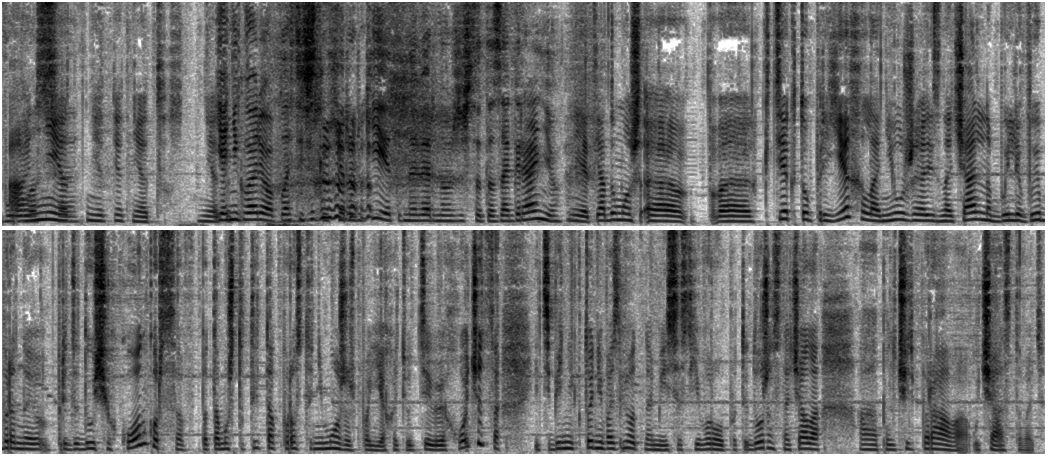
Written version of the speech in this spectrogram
волосы. А, нет, нет, нет, нет. Нет, я это... не говорю о пластической хирургии, это, наверное, уже что-то за гранью. Нет, я думаю, что э, э, те, кто приехал, они уже изначально были выбраны в предыдущих конкурсов, потому что ты так просто не можешь поехать. Вот тебе хочется, и тебе никто не возьмет на месяц Европы. Ты должен сначала э, получить право участвовать.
